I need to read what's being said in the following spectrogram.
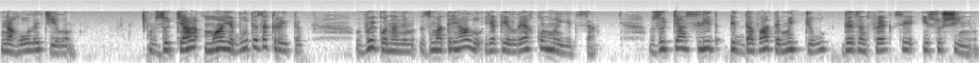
на голе тіло. Взуття має бути закритим, виконаним з матеріалу, який легко миється. Взуття слід піддавати миттю, дезінфекції і сушінню.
